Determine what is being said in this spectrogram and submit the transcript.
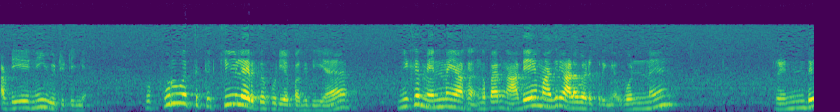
அப்படியே நீ விட்டுட்டீங்க. இப்போ புருவத்துக்கு கீழே இருக்கக்கூடிய பகுதியை மிக மென்மையாக இங்கே பாருங்க அதே மாதிரி அளவு எடுக்கிறீங்க ஒன்று ரெண்டு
